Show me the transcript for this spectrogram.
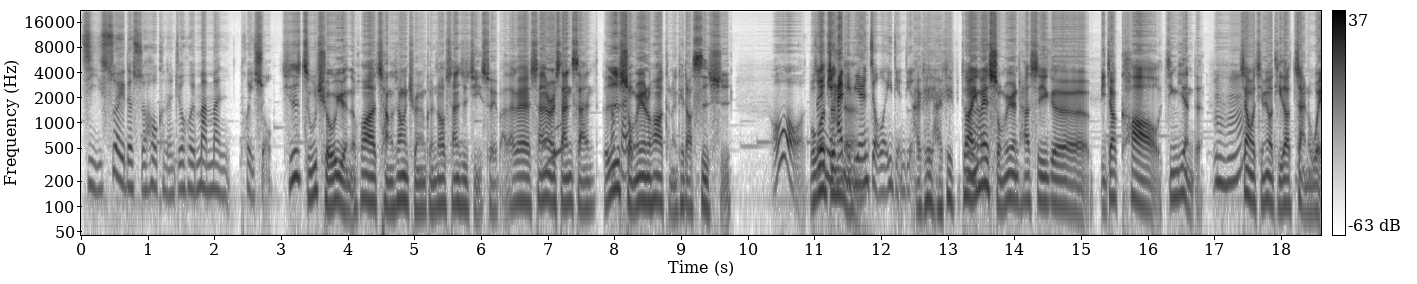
几岁的时候，可能就会慢慢退休。其实足球员的话，场上球员可能到三十几岁吧，大概三二三三。可是守门员的话，可能可以到四十。哦，不过你还比别人久了一点点，还可以，还可以，对啊，嗯、因为守门员他是一个比较靠经验的，嗯哼，像我前面有提到站位。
